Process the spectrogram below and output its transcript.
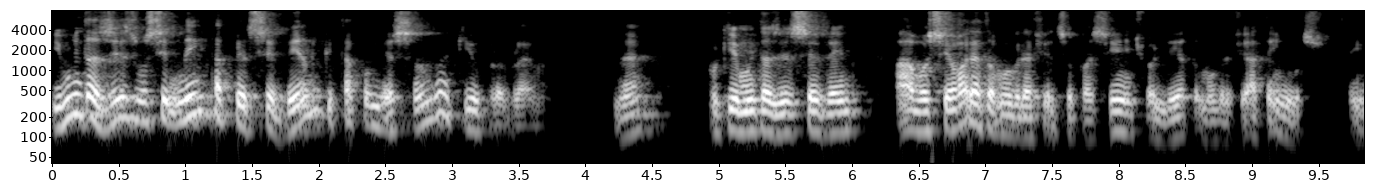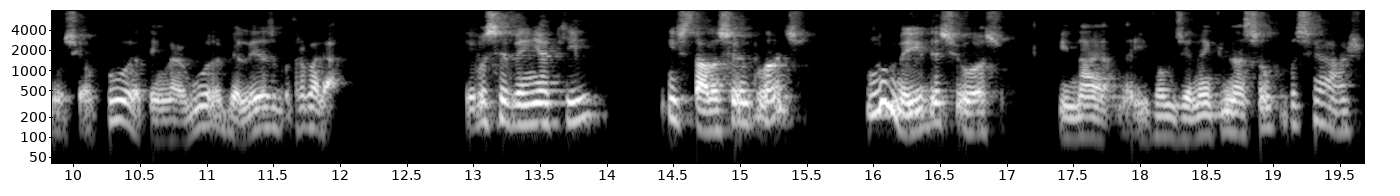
E muitas vezes você nem está percebendo que está começando aqui o problema. Né? Porque muitas vezes você vem, ah, você olha a tomografia do seu paciente, olhei a tomografia, ah, tem osso. Tem osso em altura, tem largura, beleza, vou trabalhar. E você vem aqui, instala seu implante no meio desse osso. E, na, e vamos dizer, na inclinação que você acha.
